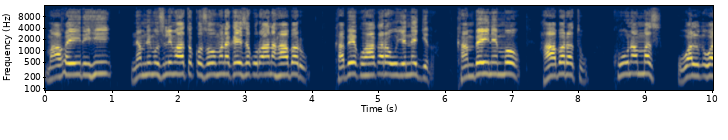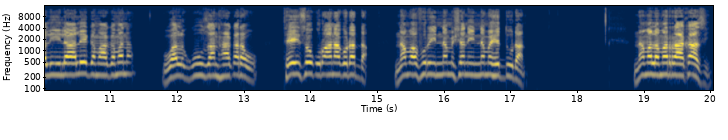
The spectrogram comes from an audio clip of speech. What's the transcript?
مع غيره نمني مسلمات قصومنا كيس قرآن هابرو كبيكو هاقرأو جنجر كم بين مو هابرتو كون أمس وليلالي غما غمنا والغوزان هاقرأو تيسو قرآن قدد نم أفرين نم شنين نم هدودان nama lamarraa kaasi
